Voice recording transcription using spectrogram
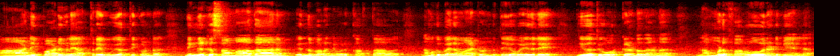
ആണിപ്പാടുകളെ അത്രയും ഉയർത്തിക്കൊണ്ട് നിങ്ങൾക്ക് സമാധാനം എന്ന് പറഞ്ഞ ഒരു കർത്താവ് നമുക്ക് ബലമായിട്ടുണ്ട്. ദൈവവേദലെ ജീവിതത്തിൽ ഓർക്കേണ്ടതാണ് നമ്മൾ ഫറോവിന് അടിമയല്ല.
